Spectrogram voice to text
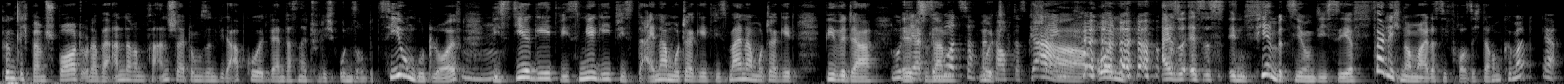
pünktlich beim Sport oder bei anderen Veranstaltungen sind, wieder abgeholt werden, dass natürlich unsere Beziehung gut läuft, wie es dir geht, wie es mir geht, wie es deiner Mutter geht, wie es meiner Mutter geht, wie wir da äh, zusammen Geburtstag, wer Mut- kauft das Ja, Geschenk? und also es ist in vielen Beziehungen, die ich sehe, völlig normal, dass die Frau sich darum kümmert. Ja.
